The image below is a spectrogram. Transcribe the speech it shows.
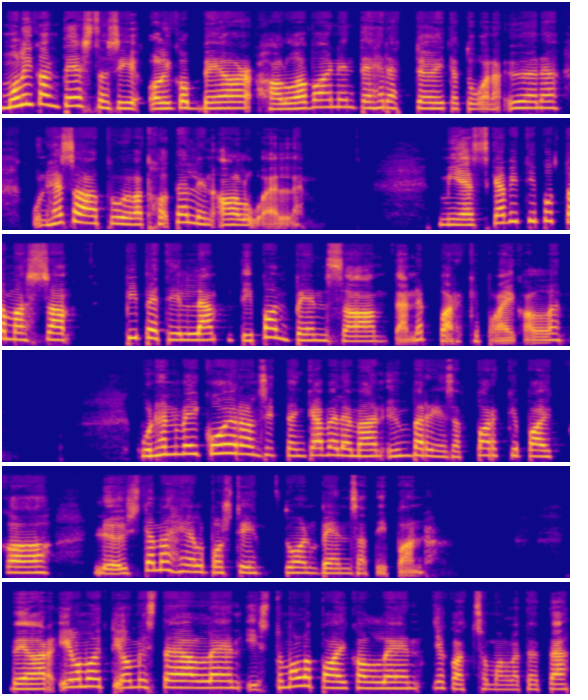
Mulikan testasi, oliko Bear haluavainen tehdä töitä tuona yönä, kun he saapuivat hotellin alueelle. Mies kävi tiputtamassa pipetillä tipan pensaa tänne parkkipaikalle. Kun hän vei koiran sitten kävelemään ympäriinsä parkkipaikkaa, löysi tämä helposti tuon bensatipan. Bear ilmoitti omistajalleen istumalla paikalleen ja katsomalla tätä,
